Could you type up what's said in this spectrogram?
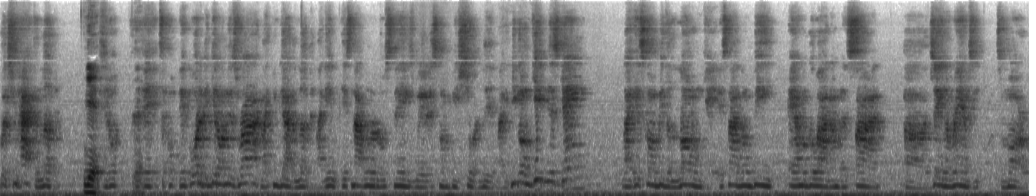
but you have to love it. Yes. You know, in order to get on this ride, like you gotta love it. Like it, it's not one of those things where it's gonna be short lived. Like if you're gonna get in this game, like it's gonna be the long game. It's not gonna be, hey, I'm gonna go out and I'm gonna sign uh, Jalen Ramsey tomorrow,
